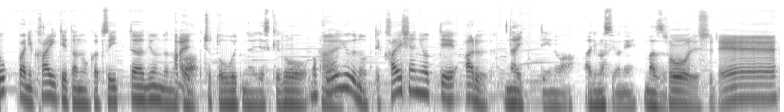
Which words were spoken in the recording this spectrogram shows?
どっかに書いてたのか、ツイッターで読んだのはか、ちょっと覚えてないですけど、まあ、はいこういうのって会社によってある、ないっていうのはありますよね、まず。そうですね。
